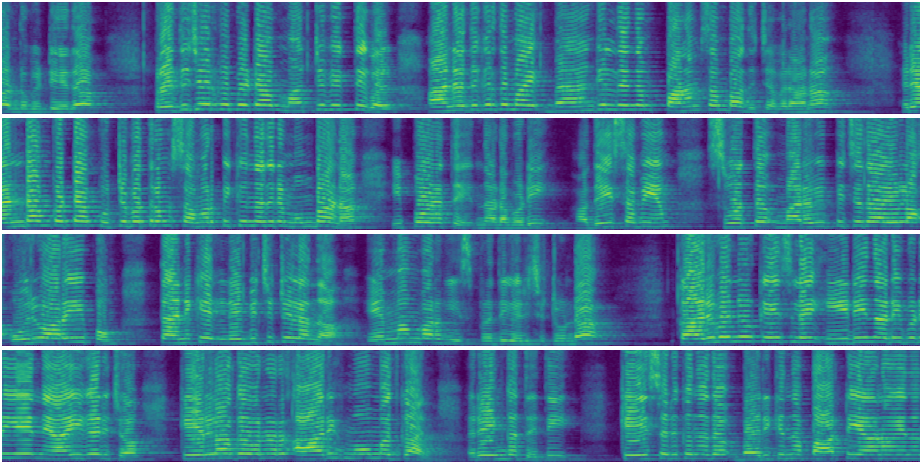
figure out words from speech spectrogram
കണ്ടുകിട്ടിയത്. പ്രതി ചേർക്കപ്പെട്ട മറ്റു വ്യക്തികൾ അനധികൃതമായി ബാങ്കിൽ നിന്നും പണം സമ്പാദിച്ചവരാണ്. രണ്ടാം ഘട്ട കുറ്റപത്രം സമർപ്പിക്കുന്നതിന് മുമ്പാണ് ഇപ്പോഴത്തെ നടപടി. അതേസമയം സ്വത്ത് മരവിപ്പിച്ചതായുള്ള ഒരു അറിയിപ്പും തനിക്ക് ലഭിച്ചിട്ടില്ലെന്ന് എം എം വർഗീസ് പ്രതികരിച്ചിട്ടുണ്ട്. കരുവന്നൂർ കേസിലെ ഇ ഡി നടപടിയെ ന്യായീകരിച്ച് കേരള ഗവർണർ ആരിഫ് മുഹമ്മദ് ഖാൻ രംഗത്തെത്തി. കേസെടുക്കുന്നത് ഭരിക്കുന്ന പാർട്ടിയാണോ എന്ന്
